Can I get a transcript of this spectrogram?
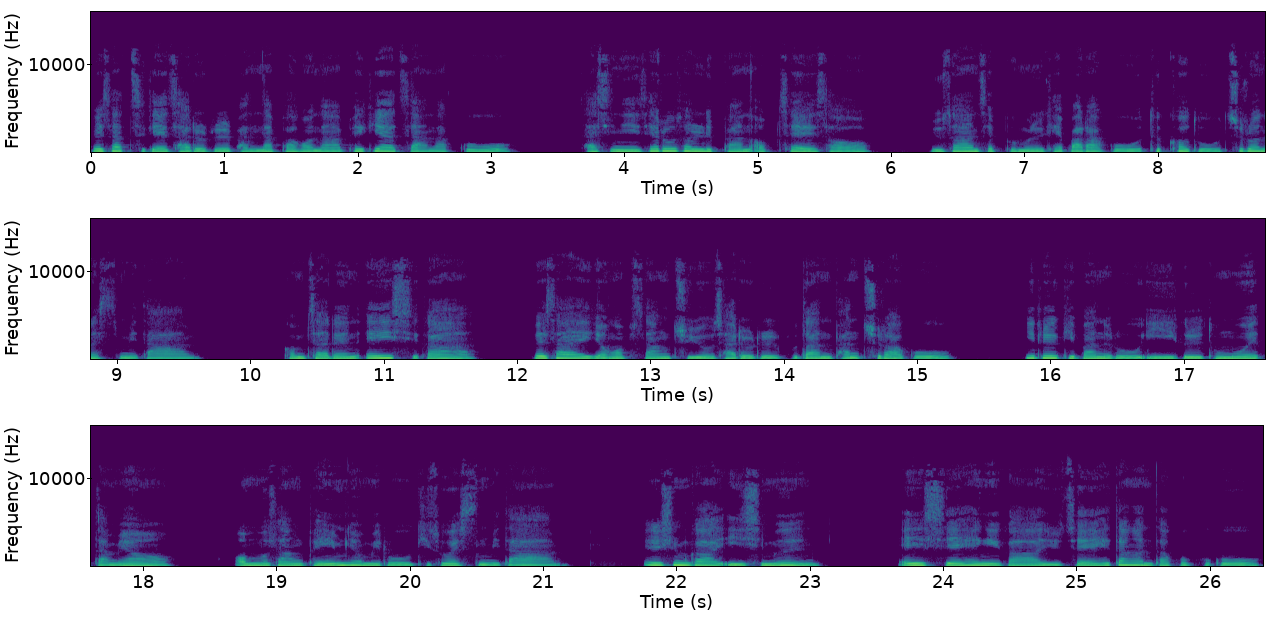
회사 측의 자료를 반납하거나 폐기하지 않았고 자신이 새로 설립한 업체에서 유사한 제품을 개발하고 특허도 출원했습니다. 검찰은 A씨가 회사의 영업상 주요 자료를 무단 반출하고 이를 기반으로 이익을 도모했다며 업무상 배임 혐의로 기소했습니다. 1심과 2심은 A씨의 행위가 유죄에 해당한다고 보고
